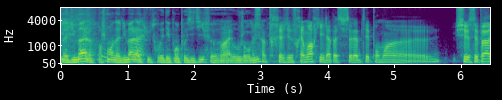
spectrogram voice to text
On a du mal, franchement, on a du mal à trouver des points positifs euh, Ouais. aujourd'hui. C'est un très vieux framework et il a pas su s'adapter pour moi. Je sais pas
